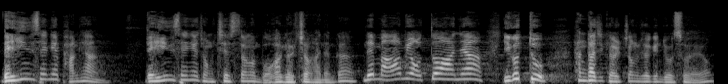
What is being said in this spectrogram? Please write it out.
내 인생의 방향, 내 인생의 정체성은 뭐가 결정하는가? 내 마음이 어떠하냐? 이것도 한 가지 결정적인 요소예요.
